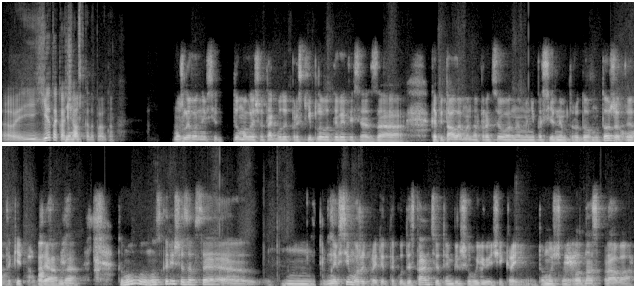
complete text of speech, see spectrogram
Е, Є така Ну, частка, напевно. Можливо, не всі думали, що так будуть прискіпливо дивитися за капіталами, напрацьованими непосильним трудом. Теж такий варіант. Да? Тому, ну, скоріше за все, не всі можуть пройти таку дистанцію, тим більше воюючій країні. Тому що одна справа,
